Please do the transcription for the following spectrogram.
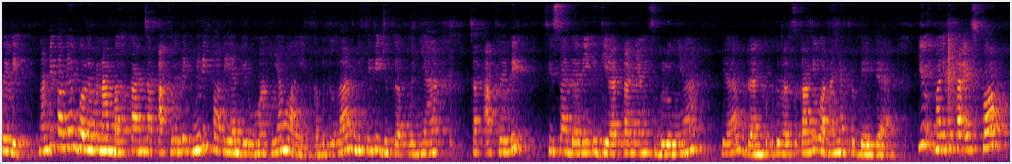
akrilik. Nanti kalian boleh menambahkan cat akrilik milik kalian di rumah yang lain. Kebetulan di sini juga punya cat akrilik sisa dari kegiatan yang sebelumnya ya dan kebetulan sekali warnanya berbeda. Yuk, mari kita eksplor.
